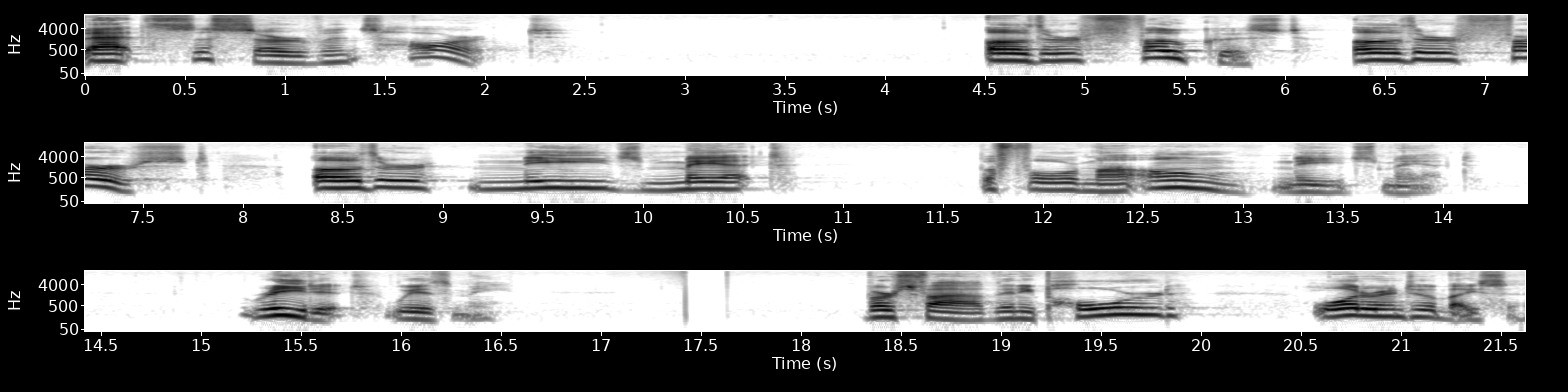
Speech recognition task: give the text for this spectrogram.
That's a servant's heart. Other focused, other first, other needs met before my own needs met. Read it with me. Verse 5 Then he poured water into a basin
